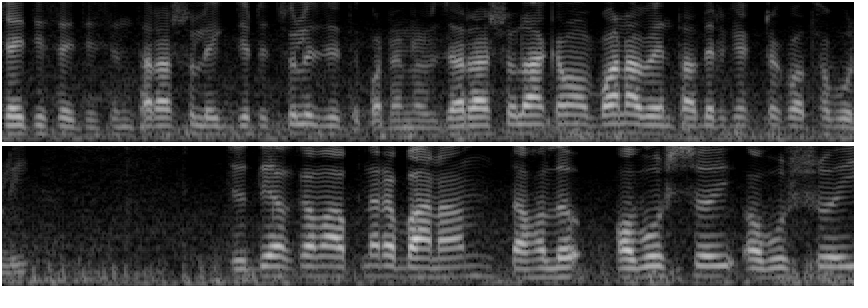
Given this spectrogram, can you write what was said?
যাইতে চাইতেছেন, তারা আসলে এক্সজেটে চলে যেতে পারেন। আর যারা আসলে আকামা বানাবেন, তাদেরকে একটা কথা বলি। যদি আকামা আপনারা বানান, তাহলে অবশ্যই অবশ্যই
